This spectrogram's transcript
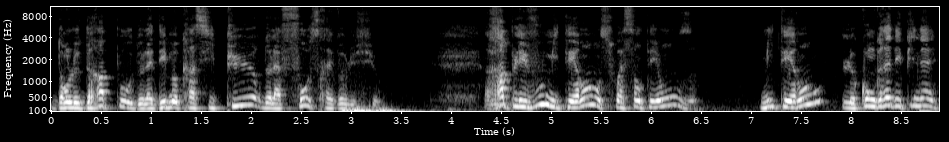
dans le drapeau de la démocratie pure de la fausse révolution. Rappelez-vous Mitterrand en 71. Mitterrand, le congrès d'Épinay.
